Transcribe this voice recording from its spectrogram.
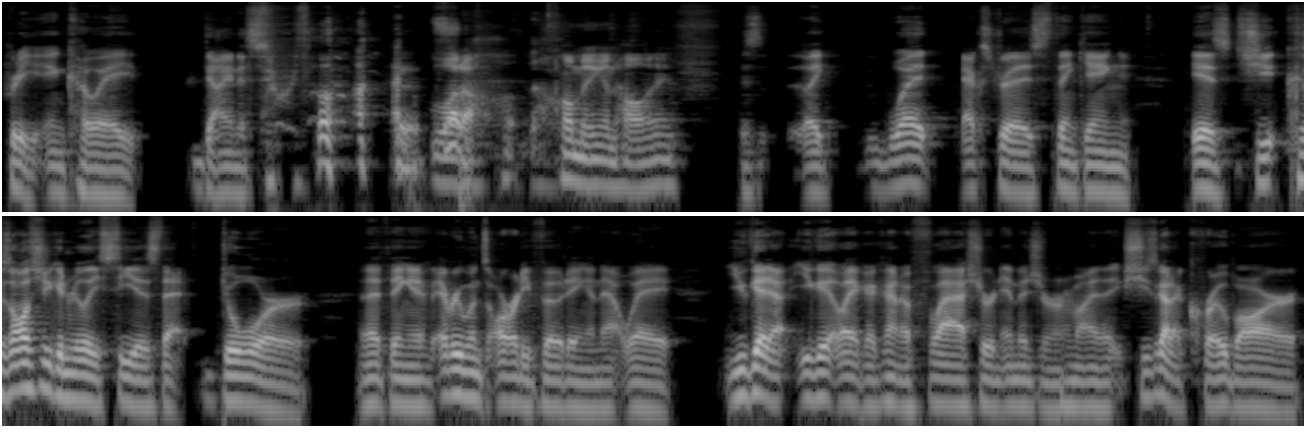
pretty inchoate dinosaur thoughts. A lot of humming and hawing. is like what extra is thinking is she because all she can really see is that door and that thing and if everyone's already voting in that way you get a, you get like a kind of flash or an image in her mind like she's got a crowbar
